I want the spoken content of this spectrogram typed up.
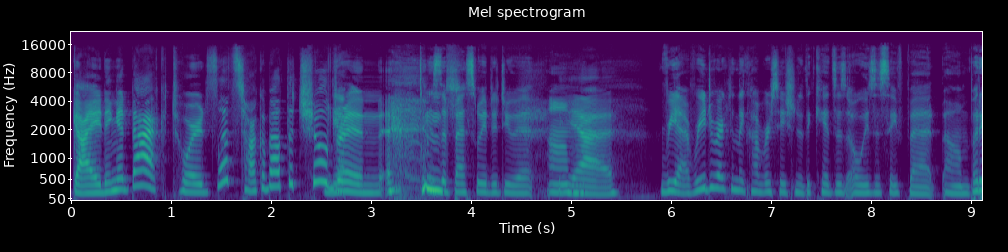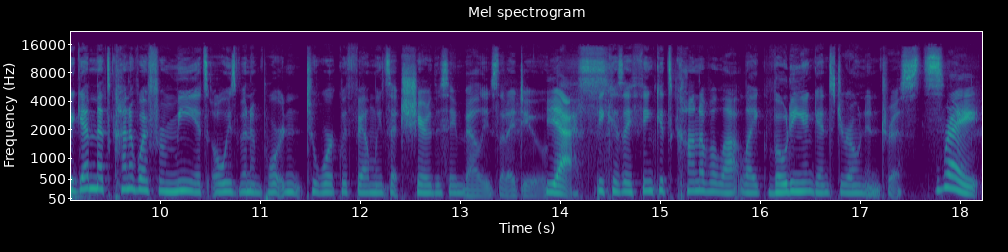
guiding it back towards let's talk about the children Is the best way to do it. Um, yeah. yeah redirecting the conversation to the kids is always a safe bet um, but again that's kind of why for me it's always been important to work with families that share the same values that i do Yes. because i think it's kind of a lot like voting against your own interests right.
